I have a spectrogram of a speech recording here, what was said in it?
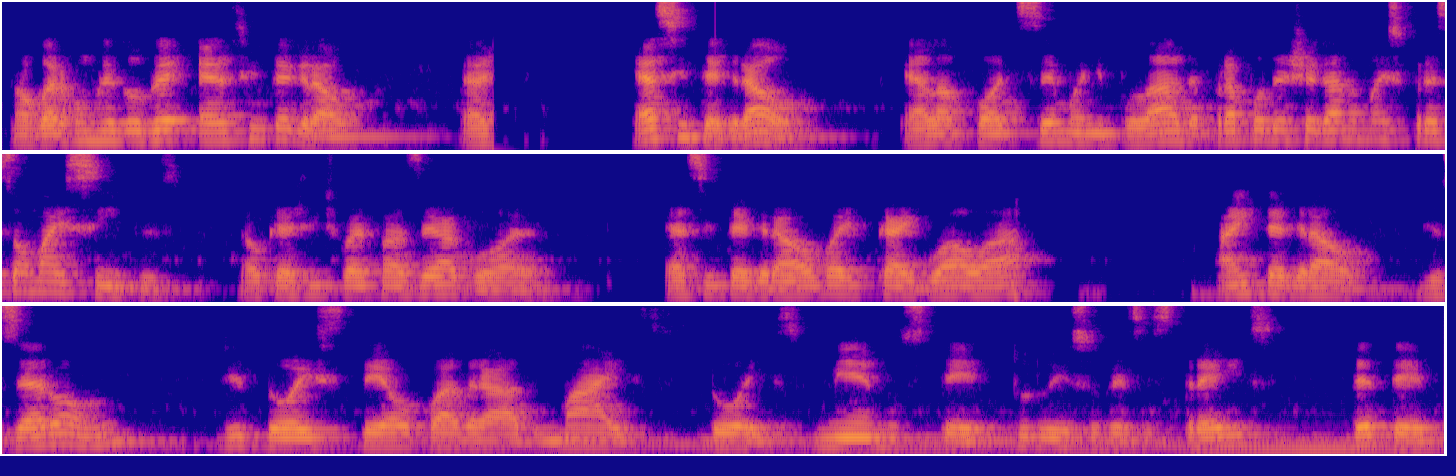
Então, agora vamos resolver essa integral. Essa integral ela pode ser manipulada para poder chegar numa expressão mais simples. É o que a gente vai fazer agora. Essa integral vai ficar igual a a integral de 0 a 1 de 2t ao quadrado mais 2 menos t, tudo isso vezes 3, dt.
